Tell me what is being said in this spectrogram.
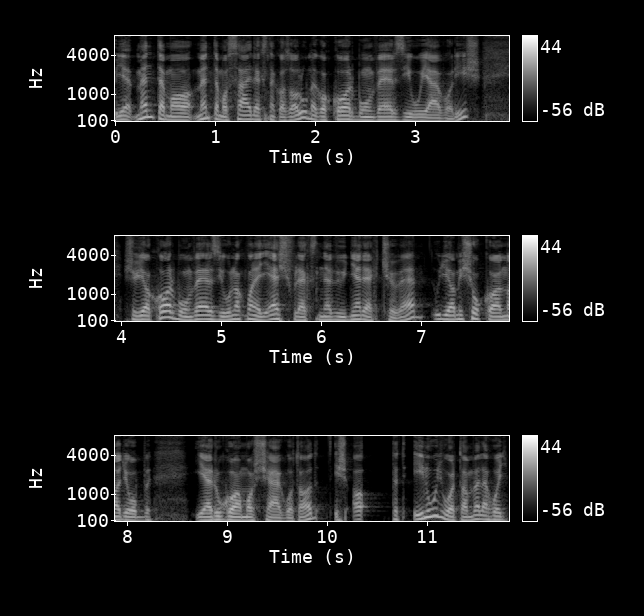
ugye mentem a, mentem a Silexnek az alu, meg a Carbon verziójával is, és ugye a Carbon verziónak van egy S-Flex nevű nyerekcsöve, ugye, ami sokkal nagyobb ilyen rugalmasságot ad, és a, tehát én úgy voltam vele, hogy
